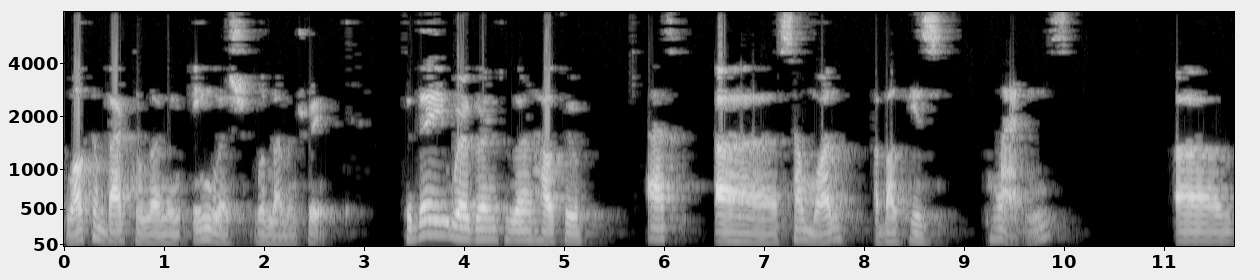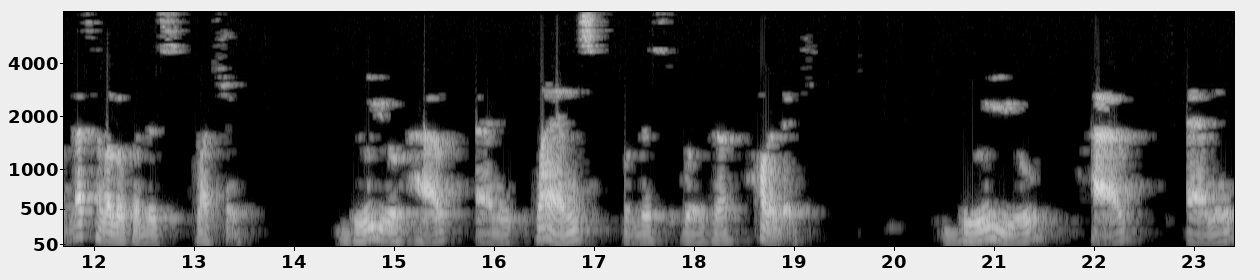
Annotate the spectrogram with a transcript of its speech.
welcome back to Learning English with Lemon Tree. Today we're going to learn how to ask uh, someone about his plans. Um, let's have a look at this question. Do you have any plans for this winter holiday? Do you have any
